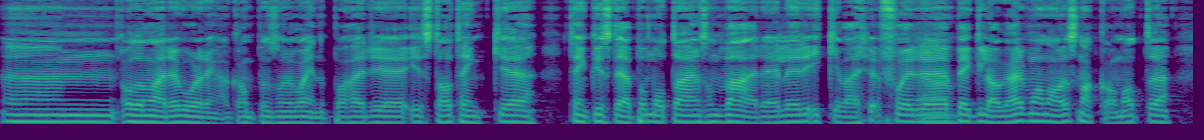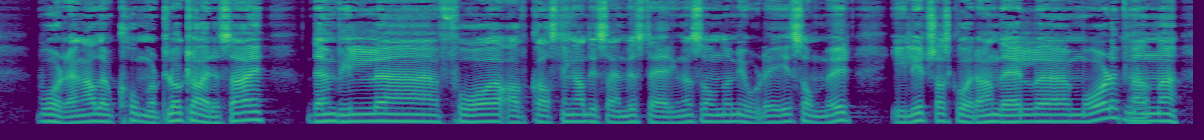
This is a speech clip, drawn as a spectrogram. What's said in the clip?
um, og den Vålerenga-kampen som vi var inne på her i, i stad. Tenk, eh, tenk hvis det på en måte er en sånn være eller ikke være for ja. begge lag her. Man har jo snakka om at uh, Vålerenga kommer til å klare seg. De vil eh, få avkastning av disse investeringene som de gjorde i sommer. Ilic har skåra en del eh, mål, men eh,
